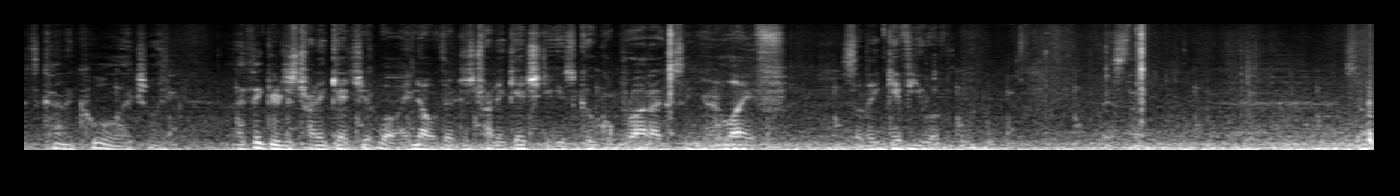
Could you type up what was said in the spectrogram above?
it's kind of cool, actually. I think they're just trying to get you, well, I know they're just trying to get you to use Google products in your life, so they give you a, this thing. So, the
